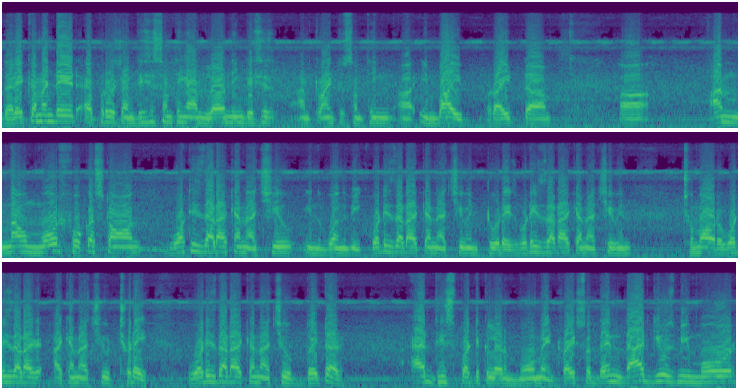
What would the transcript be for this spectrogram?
the recommended approach and this is something i'm learning this is i'm trying to something uh, imbibe right? Um, i'm now more focused on what is that i can achieve in one week? What is that i can achieve in two days? What is that i can achieve in tomorrow? What is that i, I can achieve today? What is that i can achieve better at this particular moment right? So then that gives me more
